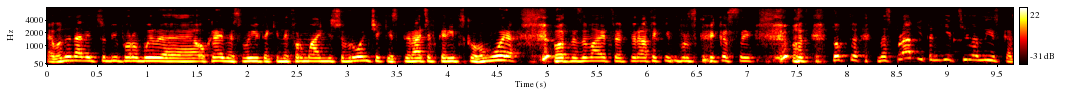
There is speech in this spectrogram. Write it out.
е, вони навіть собі поробили е, окремі свої такі неформальні шеврончики з піратів Карибського моря. От називаються пірати Кінбурнської коси. От тобто, насправді там є ціла низка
